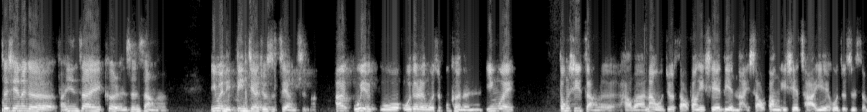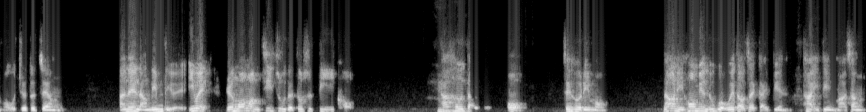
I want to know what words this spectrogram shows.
这些那个反映在客人身上啊，因为你定价就是这样子嘛。啊，我也我我的人我是不可能因为东西涨了，好吧，那我就少放一些炼奶，少放一些茶叶或者是什么，我觉得这样安内朗啉点，因为人往往记住的都是第一口。他喝到哦，这喝柠檬，然后你后面如果味道再改变，他一定马上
